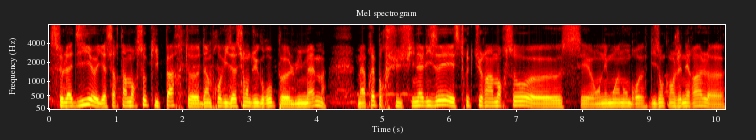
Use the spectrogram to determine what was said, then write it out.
Cela dit, il y a certains morceaux qui partent d'improvisation du groupe lui-même, mais après, pour finaliser et structurer un morceau, c'est on est moins nombreux. Disons qu'en général,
